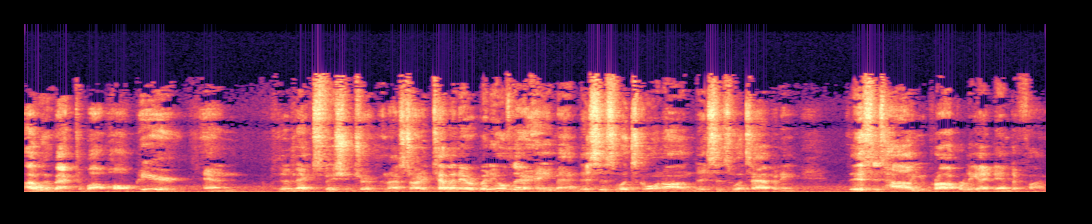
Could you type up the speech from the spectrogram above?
I went back to Bob Hall Pier and the next fishing trip, and I started telling everybody over there, hey man, this is what's going on, this is what's happening, this is how you properly identify.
